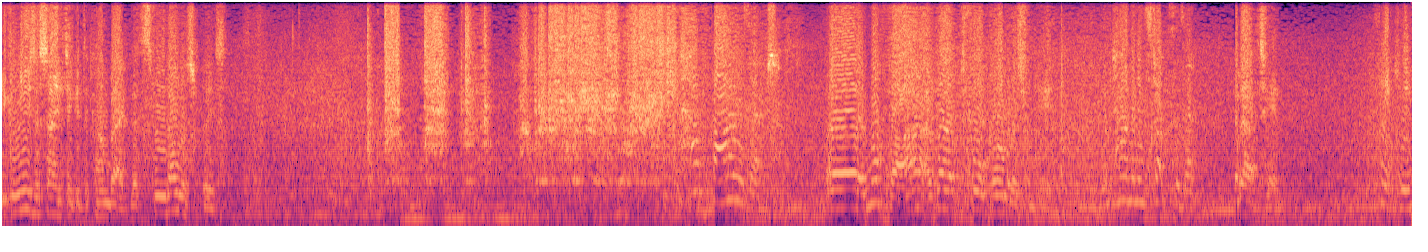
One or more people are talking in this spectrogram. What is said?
You can use the same ticket to come back. That's three dollars, please. Uh, not far. About four kilometres from here. How many stops is it? About ten. Thank you.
